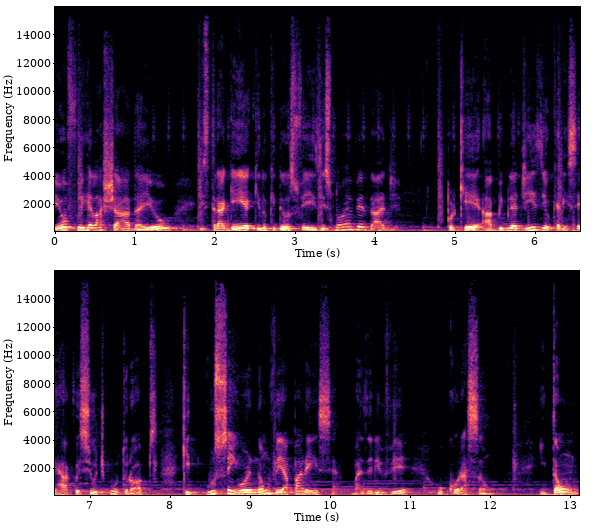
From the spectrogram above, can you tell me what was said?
eu fui relaxada, eu estraguei aquilo que Deus fez". Isso não é verdade. Porque a Bíblia diz, e eu quero encerrar com esse último drops, que o Senhor não vê a aparência, mas ele vê o coração. Então,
